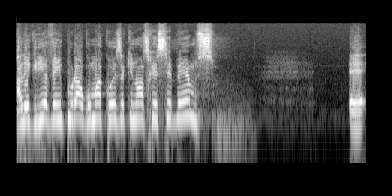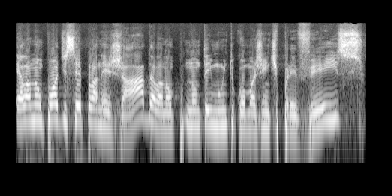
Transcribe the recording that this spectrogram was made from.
alegria vem por alguma coisa que nós recebemos. É, ela não pode ser planejada, ela não, não tem muito como a gente prever isso,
